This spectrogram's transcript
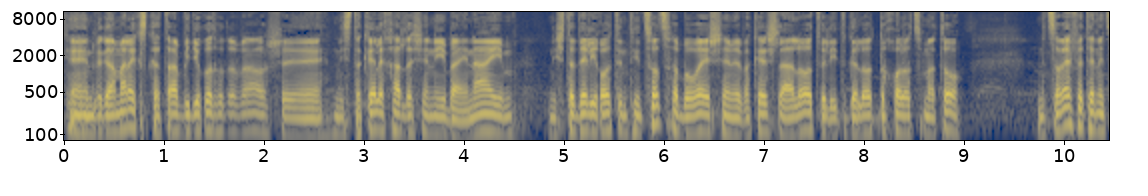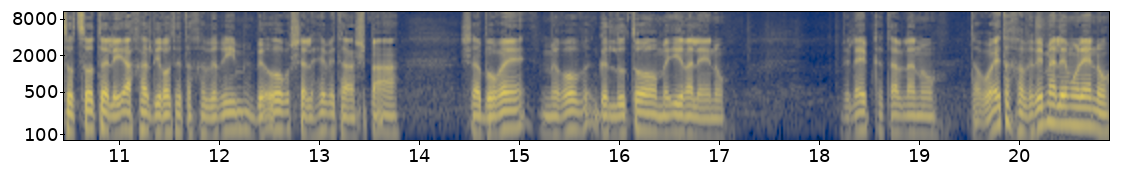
כן, וגם אלכס כתב בדיוק אותו דבר, שנסתכל אחד לשני בעיניים, נשתדל לראות את ניצוץ הבורא שמבקש לעלות ולהתגלות בכל עוצמתו. נצרף את הניצוצות האלה יחד לראות את החברים באור שלהבת ההשפעה שהבורא מרוב גדלותו מאיר עלינו. ולייב כתב לנו, אתה רואה את החברים האלה מולנו?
